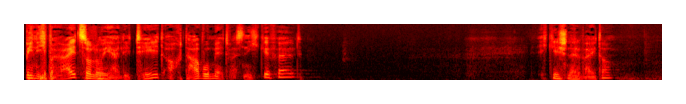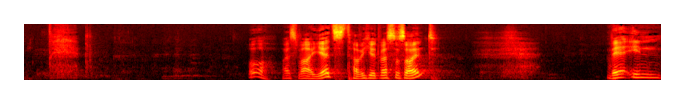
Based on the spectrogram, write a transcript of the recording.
Bin ich bereit zur Loyalität, auch da, wo mir etwas nicht gefällt? Ich gehe schnell weiter. Oh, was war jetzt? Habe ich etwas versäumt? Wer in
